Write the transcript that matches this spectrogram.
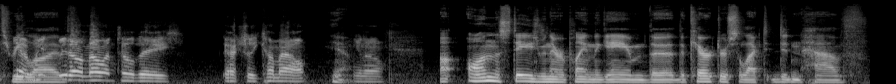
E3 yeah, live we don't know until they actually come out. yeah You know. uh, on the stage when they were playing the game, the the character select didn't have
